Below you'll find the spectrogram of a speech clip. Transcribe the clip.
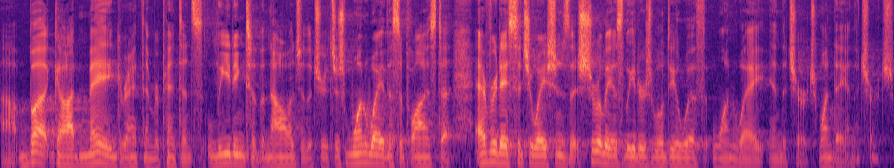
Uh, but God may grant them repentance leading to the knowledge of the truth. Just one way this applies to everyday situations that surely as leaders we'll deal with one way in the church, one day in the church.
